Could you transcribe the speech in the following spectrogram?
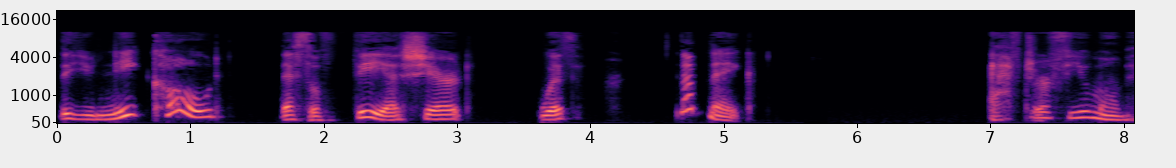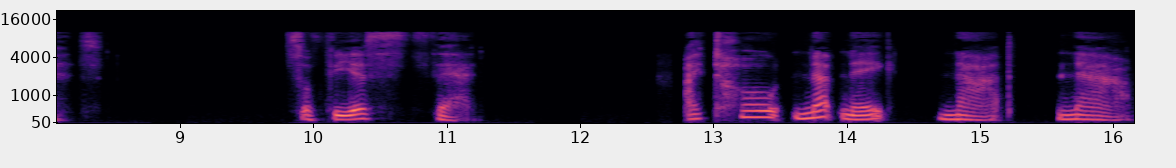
the unique code that Sophia shared with Nutmeg. After a few moments, Sophia said, I told Nutmeg not now.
